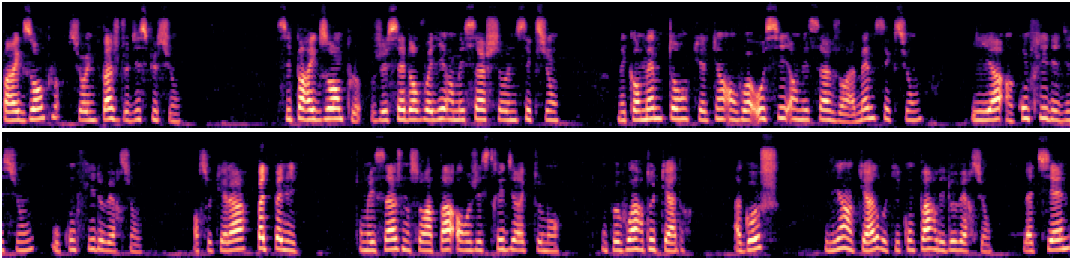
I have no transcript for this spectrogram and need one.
Par exemple, sur une page de discussion. Si par exemple j'essaie d'envoyer un message sur une section, mais qu'en même temps quelqu'un envoie aussi un message dans la même section, il y a un conflit d'édition ou conflit de version. En ce cas-là, pas de panique. Ton message ne sera pas enregistré directement. On peut voir deux cadres. À gauche, il y a un cadre qui compare les deux versions, la tienne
